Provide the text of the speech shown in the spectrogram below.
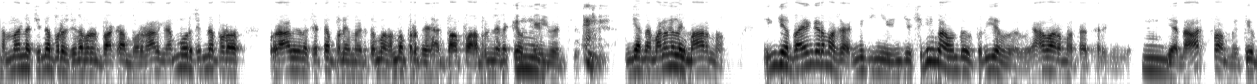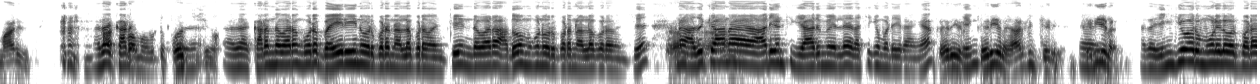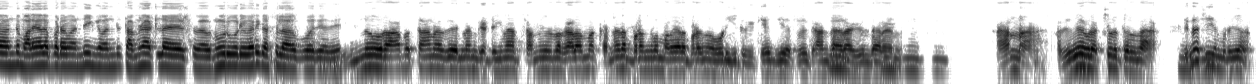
நம்ம என்ன சின்ன படம் சின்ன படம் பார்க்காம போறோம் நாளைக்கு நம்ம ஒரு சின்ன படம் ஒரு ஆளுகளை செட்டப் பண்ணி எடுத்தோமோ நம்ம படத்தை யார் பாப்பா அப்படின்னு எனக்கே ஒரு. கேள்வி வந்துச்சு இங்க அந்த மனநிலை மாறணும் இங்க பயங்கரமா சார் இன்னைக்கு இங்க இங்க சினிமா வந்து ஒரு பெரிய வியாபாரமா தான் சார் இங்க. அந்த ஆர்ட் ஃபார்ம் இப்பயே மாறிடுச்சு அதான் கடந்த வாரம் கூட பைரின்னு ஒரு படம் நல்ல படம் வந்துச்சு. இந்த வாரம் அதோமுகன்னு ஒரு படம் நல்ல படம் வந்துச்சு. ஆனா அதுக்கான ஆடியன்ஸ் யாருமே இல்ல ரசிக்க மாட்டேங்கிறாங்க. அதான் எங்கேயோ ஒரு மூலையில ஒரு படம் வந்து மலையாள படம் வந்து இங்க வந்து தமிழ்நாட்டுல நூறு கோடி வரைக்கும் வசூல் ஆக போகுது அது. இன்னொரு ஆபத்தானது என்னன்னு கேட்டீங்கன்னா சமீப காலமா கன்னட படங்களும் மலையாள படங்களும் ஓடிக்கிட்டு இருக்கு. கேஜிஎஃப் காந்தாரா ம், ஆமா அதுவே ஒரு அச்சுறுத்தல் தான். என்ன செய்ய முடியும்?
